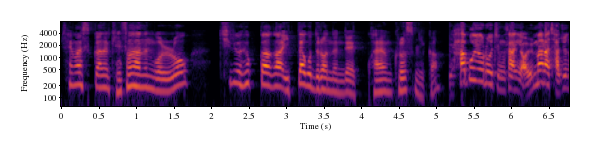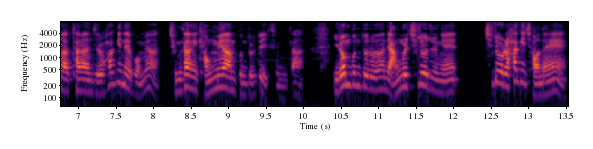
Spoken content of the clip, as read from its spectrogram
생활 습관을 개선하는 걸로 치료 효과가 있다고 들었는데 과연 그렇습니까? 하부요로 증상이 얼마나 자주 나타나는지를 확인해 보면 증상이 경미한 분들도 있습니다. 이런 분들은 약물 치료 중에 치료를 하기 전에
